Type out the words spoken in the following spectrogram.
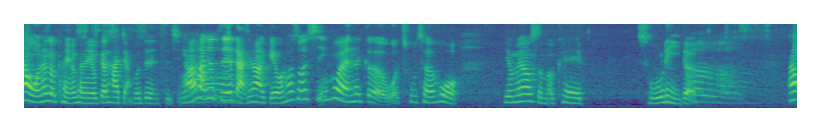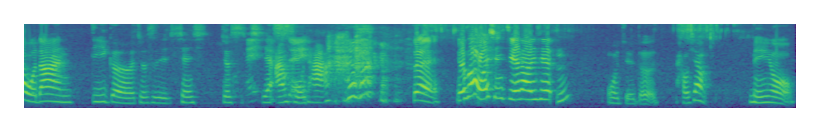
那我那个朋友可能有跟他讲过这件事情，然后他就直接打电话给我，他说：“新会那个我出车祸，有没有什么可以处理的？”嗯，然后我当然第一个就是先就是哎先安抚他，对，有时候我会先接到一些，嗯，我觉得好像没有，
